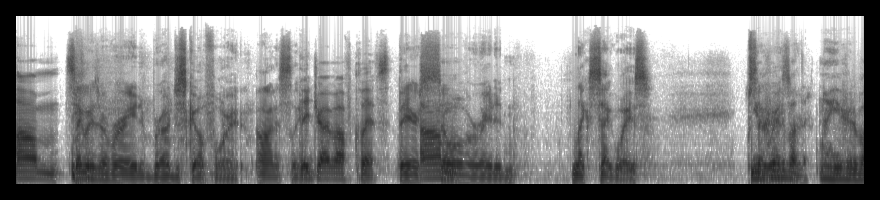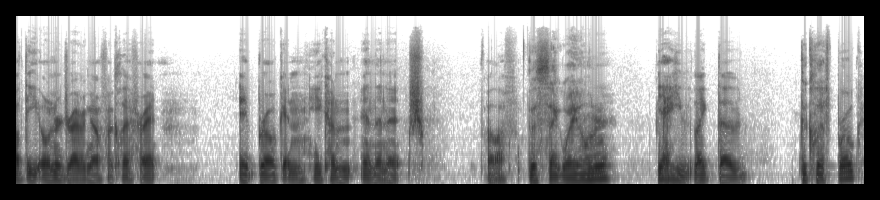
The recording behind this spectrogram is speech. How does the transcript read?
um Segways are overrated, bro. Just go for it. Honestly, they drive off cliffs They are so overrated. Like segways. you heard about are- the, no you heard about the owner driving off a cliff right it broke and he couldn't and then it fell off the Segway owner. yeah he like the The cliff broke.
